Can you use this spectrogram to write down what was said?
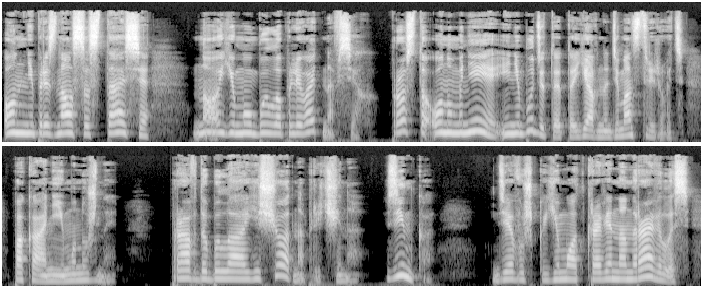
Он не признался Стасе, но ему было плевать на всех. Просто он умнее и не будет это явно демонстрировать, пока они ему нужны. Правда, была еще одна причина. Зинка. Девушка ему откровенно нравилась —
